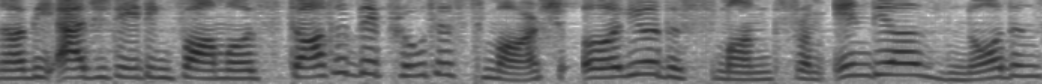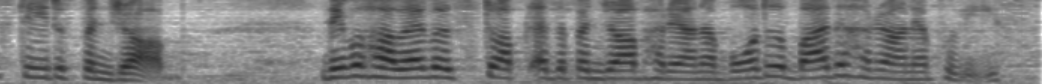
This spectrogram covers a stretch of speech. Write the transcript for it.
Now, the agitating farmers started their protest march earlier this month from India's northern state of Punjab. They were, however, stopped at the Punjab Haryana border by the Haryana police.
